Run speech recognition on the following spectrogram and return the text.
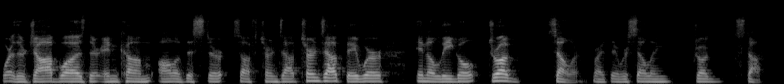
where their job was, their income, all of this stuff turns out. Turns out they were an illegal drug seller, right? They were selling drug stuff,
